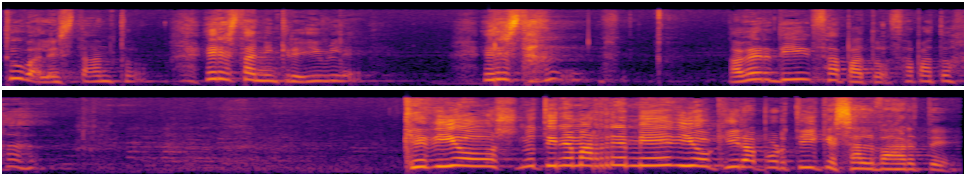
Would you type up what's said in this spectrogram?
tú vales tanto. Eres tan increíble. Eres tan... A ver, di zapato, zapato. que Dios no tiene más remedio que ir a por ti que salvarte.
